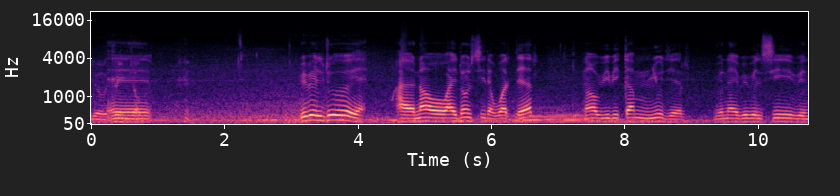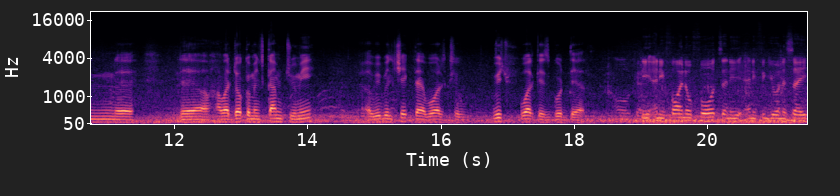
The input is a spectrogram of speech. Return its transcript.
your dream Uh, job? We will do. Uh, now I don't see the work there. Now we become new there. When I, we will see when uh, the, our documents come to me, uh, we will check the work, which work is good there. Okay. Any, any final thoughts? Any anything you want to say?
